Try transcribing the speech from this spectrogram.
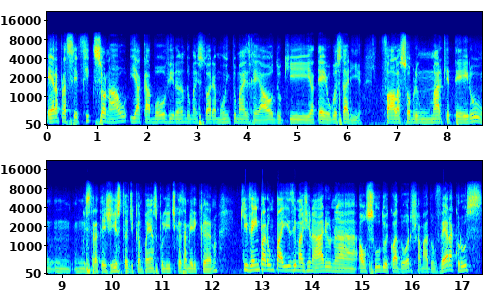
era para ser ficcional e acabou virando uma história muito mais real do que até eu gostaria. Fala sobre um marqueteiro, um, um estrategista de campanhas políticas americano que vem para um país imaginário na, ao sul do Equador chamado Vera Cruz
